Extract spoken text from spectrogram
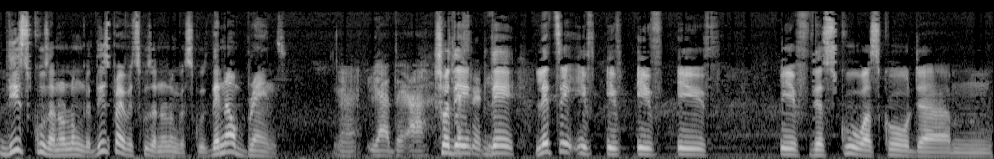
these schools are no longer these private schools are no longer schools. They're now brands. Yeah, yeah, they are. So they definitely. they let's say if if if if if the school was called um,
